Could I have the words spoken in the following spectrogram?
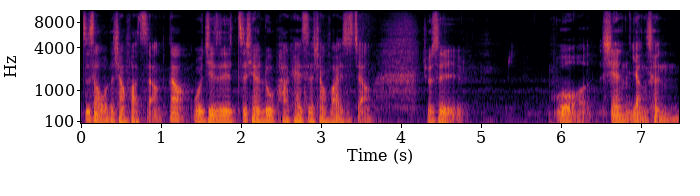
至少我的想法是这样。那我其实之前录 podcast 的想法也是这样，就是我先养成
